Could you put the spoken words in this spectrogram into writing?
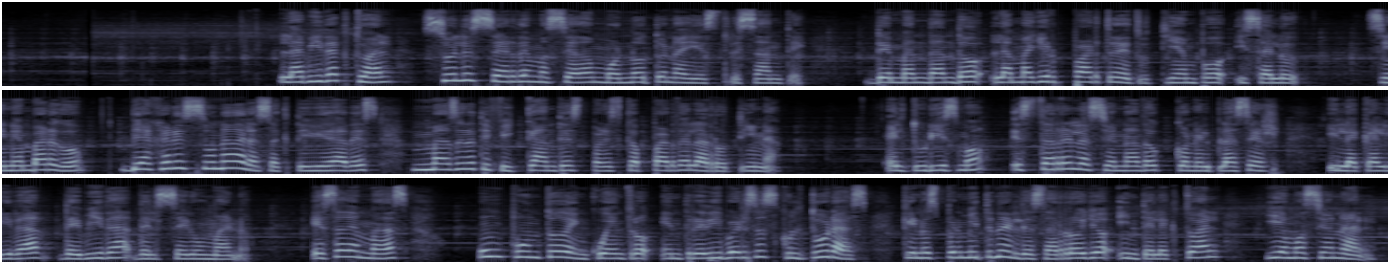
La vida actual suele ser demasiado monótona y estresante, demandando la mayor parte de tu tiempo y salud. Sin embargo, viajar es una de las actividades más gratificantes para escapar de la rutina. El turismo está relacionado con el placer y la calidad de vida del ser humano. Es además un punto de encuentro entre diversas culturas que nos permiten el desarrollo intelectual y emocional.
